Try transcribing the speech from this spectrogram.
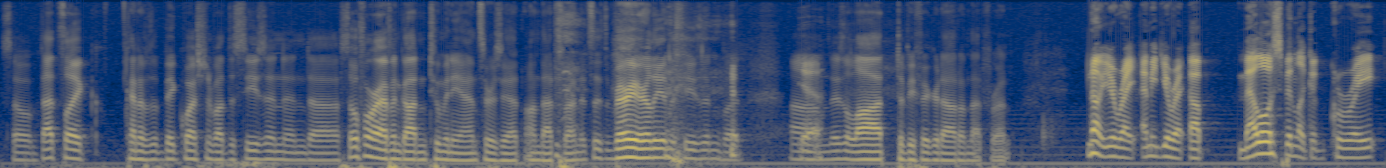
So that's like kind of the big question about the season. And uh, so far, I haven't gotten too many answers yet on that front. It's, it's very early in the season, but um, Yeah. there's a lot to be figured out on that front. No, you're right. I mean, you're right. Uh, Melo has been like a great,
